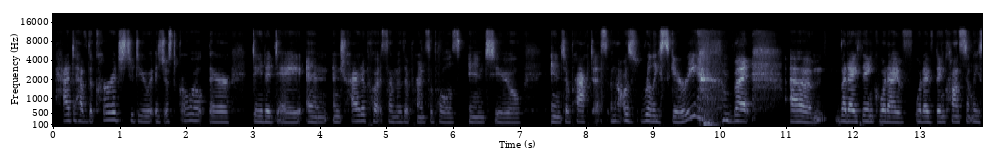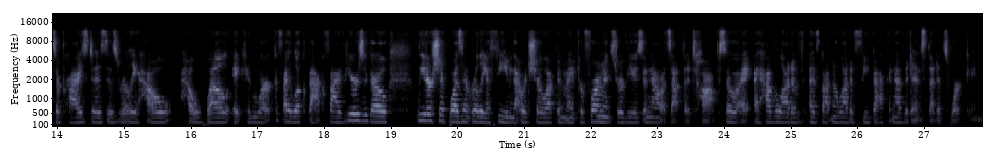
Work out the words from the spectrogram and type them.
had to have the courage to do is just go out there day to day and and try to put some of the principles into into practice and that was really scary but um, but I think what I've what I've been constantly surprised is is really how how well it can work. If I look back five years ago, leadership wasn't really a theme that would show up in my performance reviews, and now it's at the top. So I, I have a lot of I've gotten a lot of feedback and evidence that it's working.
